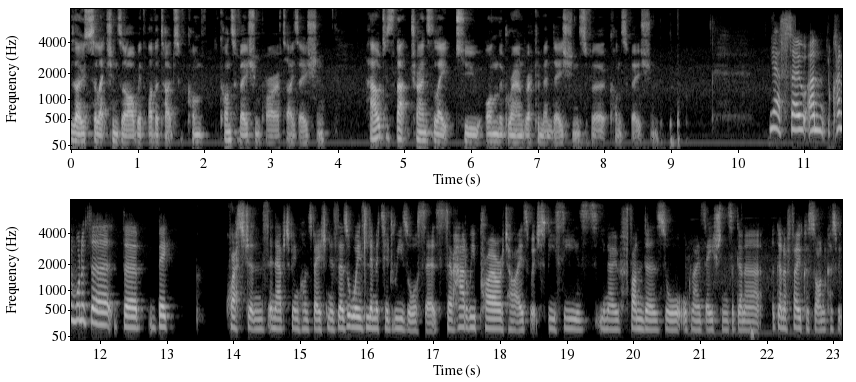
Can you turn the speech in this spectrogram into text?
those selections are with other types of con- conservation prioritization. How does that translate to on the ground recommendations for conservation? Yeah, so um, kind of one of the the big questions inevitably in conservation is there's always limited resources. So how do we prioritize which species, you know, funders or organizations are gonna are gonna focus on because we,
